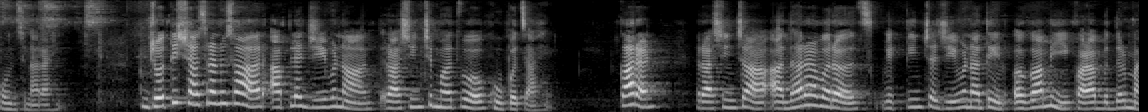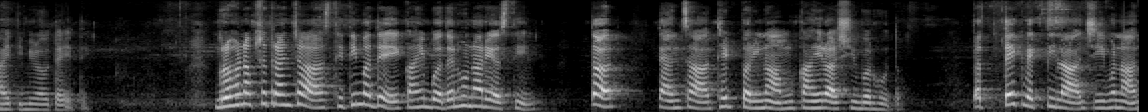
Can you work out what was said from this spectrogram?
पोहोचणार आहे. ज्योतिषशास्त्रानुसार आपल्या जीवनात राशींचे महत्त्व खूपच आहे. कारण राशींच्या आधारावरच व्यक्तींच्या जीवनातील आगामी काळाबद्दल माहिती मिळवता येते. ग्रह नक्षत्रांच्या स्थितीमध्ये काही बदल होणारे असतील तर त्यांचा थेट परिणाम काही राशीवर होतो. प्रत्येक व्यक्तीला जीवनात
